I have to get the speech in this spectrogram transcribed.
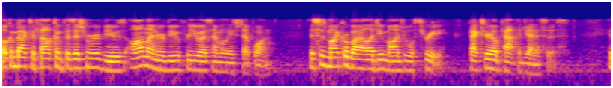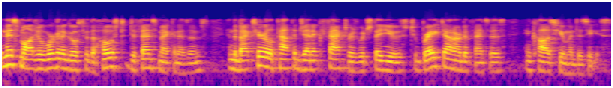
Welcome back to Falcon Physician Review's online review for USMLE Step 1. This is Microbiology Module 3, Bacterial Pathogenesis. In this module, we're going to go through the host defense mechanisms and the bacterial pathogenic factors which they use to break down our defenses and cause human disease.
